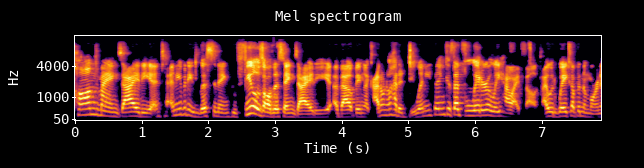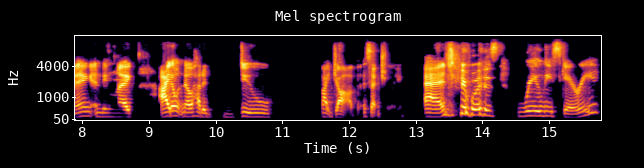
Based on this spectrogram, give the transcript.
calmed my anxiety and to anybody listening who feels all this anxiety about being like i don't know how to do anything because that's literally how i felt i would wake up in the morning and being like i don't know how to do my job essentially and it was really scary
